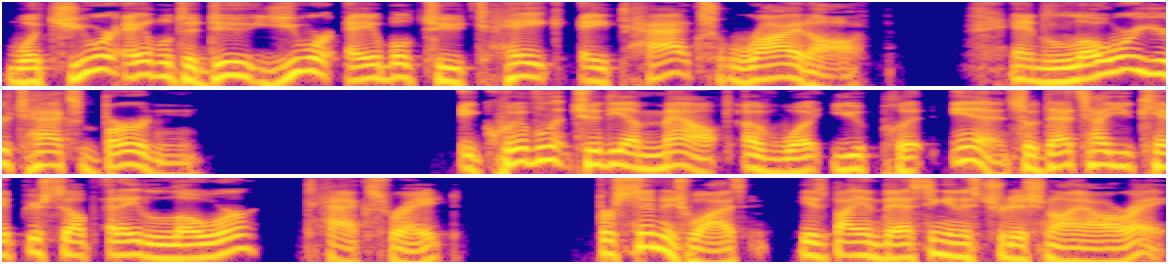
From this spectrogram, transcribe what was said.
What you were able to do, you were able to take a tax write-off and lower your tax burden equivalent to the amount of what you put in. So that's how you kept yourself at a lower tax rate, percentage wise, is by investing in this traditional IRA.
